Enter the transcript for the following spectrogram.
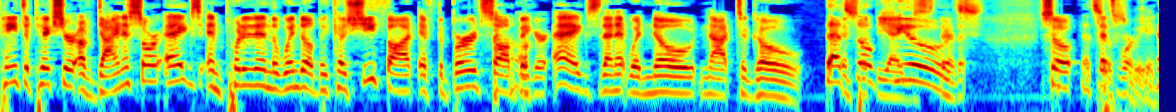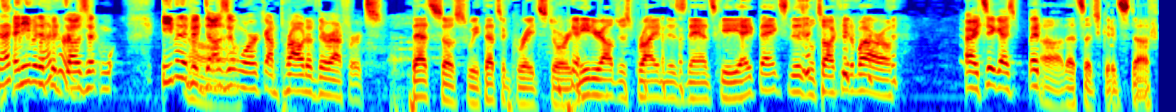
paint a picture of dinosaur eggs and put it in the window because she thought if the bird saw bigger eggs, then it would know not to go. That's so the cute. Eggs So That's that's, so working. sweet. That's and even if it doesn't, even if it doesn't work, I'm proud of their efforts. That's so sweet. That's a great story. Meteorologist Brian Niznansky. Hey, thanks, Niz. We'll talk to you tomorrow. All right, see you guys. Later. Oh, that's such good stuff.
